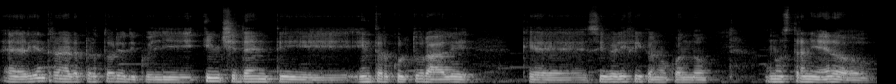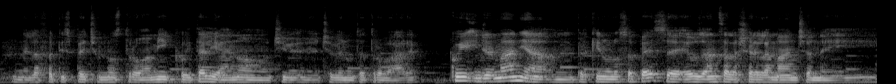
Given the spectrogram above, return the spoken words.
eh, rientra nel repertorio di quegli incidenti interculturali che si verificano quando uno straniero, nella fattispecie un nostro amico italiano, ci, ci è venuto a trovare. Qui in Germania, mm, per chi non lo sapesse, è usanza lasciare la mancia nei,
